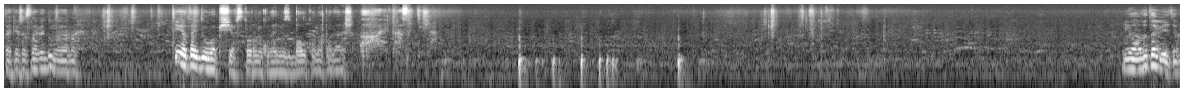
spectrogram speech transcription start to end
Так, я сейчас наведу, наверное. И отойду вообще в сторону куда-нибудь с балкона подальше. Ай, Да, вот это ветер.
